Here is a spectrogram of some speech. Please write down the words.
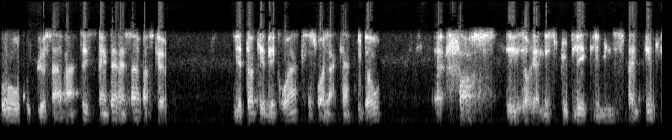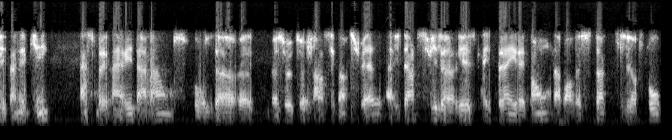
beaucoup plus avant. c'est intéressant parce que l'État québécois, que ce soit la CAC ou d'autres, euh, force les organismes publics, les municipalités, les bien, à se préparer d'avance pour leurs euh, mesures d'urgence éventuelles, à identifier leurs risques, à être prêts à y répondre, à avoir le stock qu'il leur faut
